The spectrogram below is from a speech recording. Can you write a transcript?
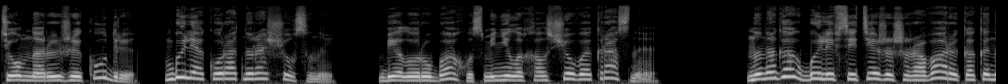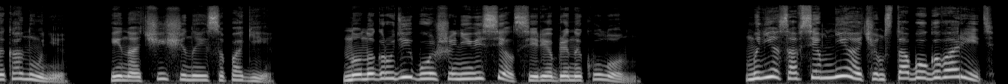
Темно-рыжие кудри были аккуратно расчесаны. Белую рубаху сменила холщовая красная. На ногах были все те же шаровары, как и накануне, и начищенные сапоги. Но на груди больше не висел серебряный кулон. «Мне совсем не о чем с тобой говорить»,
